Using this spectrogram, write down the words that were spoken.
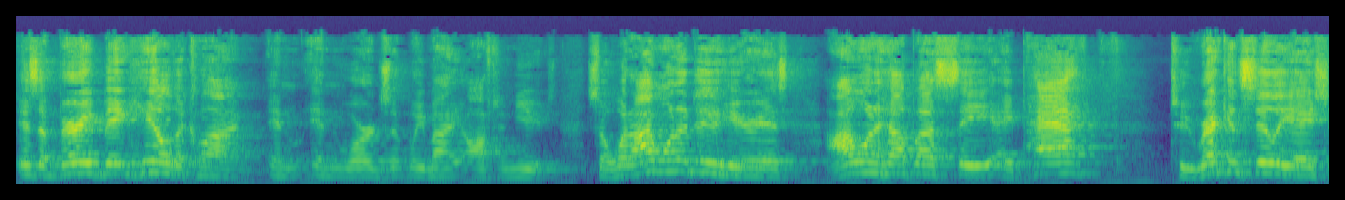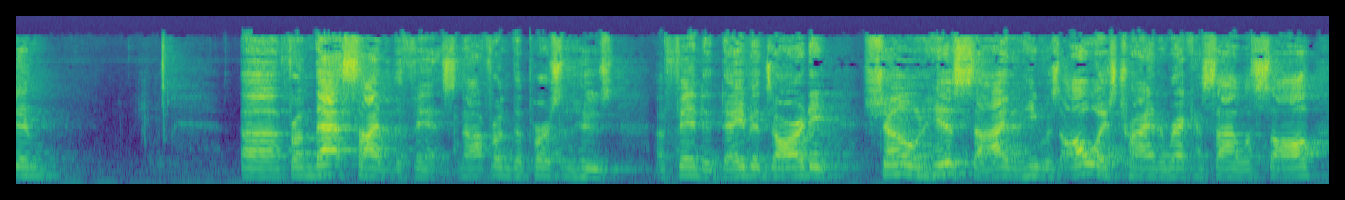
is a very big hill to climb in, in words that we might often use. So, what I want to do here is I want to help us see a path to reconciliation uh, from that side of the fence, not from the person who's offended. David's already shown his side, and he was always trying to reconcile with Saul,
